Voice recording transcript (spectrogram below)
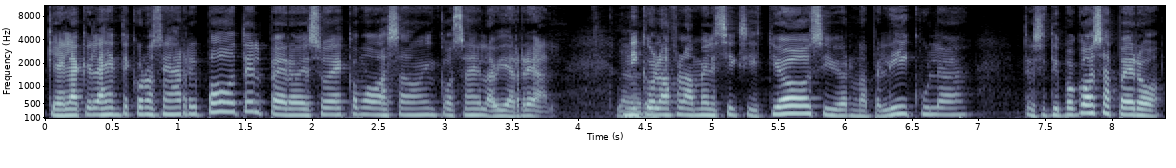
que es la que la gente conoce en Harry Potter, pero eso es como basado en cosas de la vida real. Claro. Nicolás Flamel sí existió, sí vieron la película, todo ese tipo de cosas, pero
